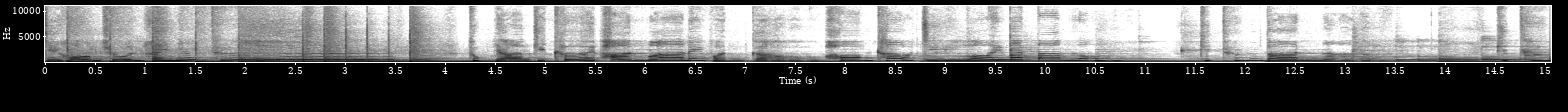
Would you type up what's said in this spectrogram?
เขานิ้วจีหอมชวนให้นึกถึง ทุกอย่างที่เคยผ่านมาในวันเก่าหอมข้าวจีลอยมาตามลม คิดถึงบ้านนา คิดถึง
